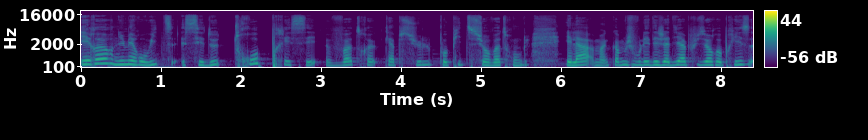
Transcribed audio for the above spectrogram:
Erreur numéro 8, c'est de trop presser votre capsule pop sur votre ongle. Et là, ben, comme je vous l'ai déjà dit à plusieurs reprises,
